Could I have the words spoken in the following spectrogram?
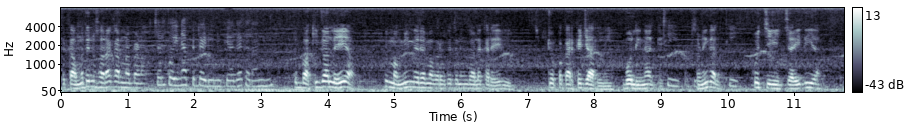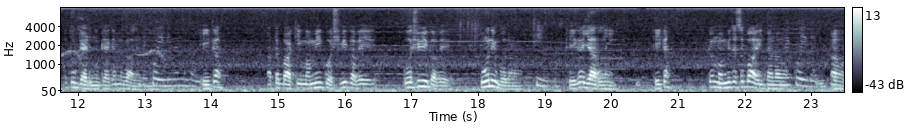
ਤੇ ਕੰਮ ਤੈਨੂੰ ਸਾਰਾ ਕਰਨਾ ਪੈਣਾ। ਚਲ ਕੋਈ ਨਾ ਆਪੇ ਡੈਡੀ ਨੂੰ ਕਹਿ ਦਿਆ ਕਰਾਂਗੀ। ਤੇ ਬਾਕੀ ਗੱਲ ਇਹ ਆ ਕਿ ਮੰਮੀ ਮੇਰੇ ਮਗਰੋਂ ਕਿ ਤੈਨੂੰ ਗੱਲ ਕਰੇ ਵੀ ਚੁੱਪ ਕਰਕੇ ਜਰ ਲਈ ਬੋਲੀ ਨਾ ਅੱਗੇ। ਠੀਕ ਆ, ਸੁਣੀ ਗੱਲ? ਠੀਕ। ਕੋਈ ਚੀਜ਼ ਚਾਹੀਦੀ ਆ ਤੇ ਤੂੰ ਡੈਡੀ ਨੂੰ ਕਹਿ ਕੇ ਮੰਗਾ ਲੈ ਤੇ ਕੋਈ ਨਹੀਂ ਮੈਂ ਮੰਗਾ ਲੂੰ ਠੀਕ ਆ? ਅਤੇ ਬਾਕੀ ਮੰਮੀ ਕੁਛ ਵੀ ਕਵੇ ਕੁਛ ਵੀ ਕਵੇ ਤੂੰ ਨਹੀਂ ਬੋਲਣਾ। ਠੀਕ ਆ, ਠੀਕ ਆ ਯਾਰ ਲਈ ਠੀਕ ਆ? ਕਿ ਮੰਮੀ ਦਾ ਸੁਭਾਅ ਇਦਾਂ ਦਾ ਵਾ। ਨਹੀਂ ਕੋਈ ਗੱਲ ਨਹੀਂ ਆਹੋ।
